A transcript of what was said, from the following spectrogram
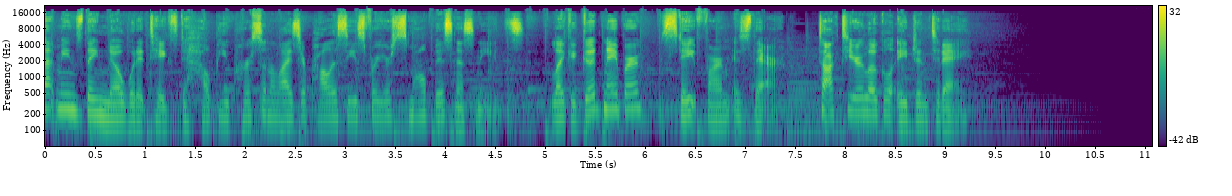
That means they know what it takes to help you personalize your policies for your small business needs. Like a good neighbor, State Farm is there. Talk to your local agent today.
